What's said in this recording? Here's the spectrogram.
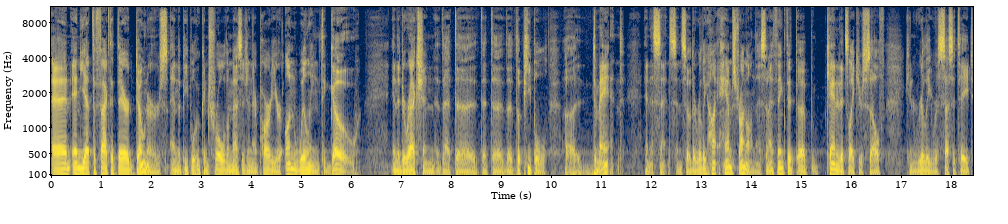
and and yet the fact that their donors and the people who control the message in their party are unwilling to go in the direction that the that the the, the people uh, demand in a sense. And so they're really hamstrung on this. And I think that uh, candidates like yourself can really resuscitate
